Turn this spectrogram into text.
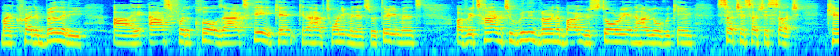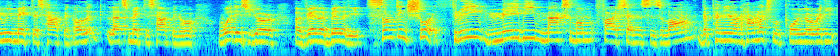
my credibility, I ask for the close. I ask, hey, can, can I have 20 minutes or 30 minutes of your time to really learn about your story and how you overcame such and such and such? Can we make this happen? Or let, let's make this happen. Or what is your availability? Something short, three, maybe maximum five sentences long, depending on how much rapport you already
